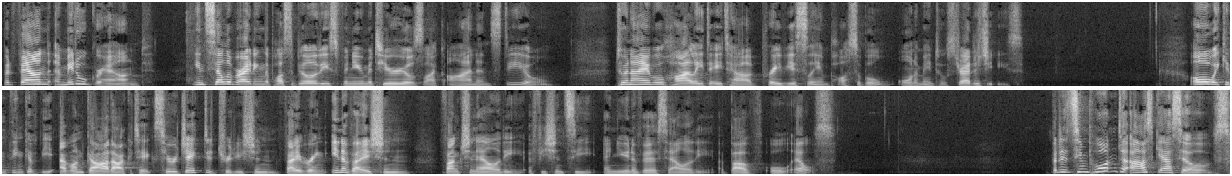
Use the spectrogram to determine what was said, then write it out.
but found a middle ground in celebrating the possibilities for new materials like iron and steel to enable highly detailed, previously impossible ornamental strategies. Or we can think of the avant garde architects who rejected tradition, favouring innovation, functionality, efficiency, and universality above all else. But it's important to ask ourselves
